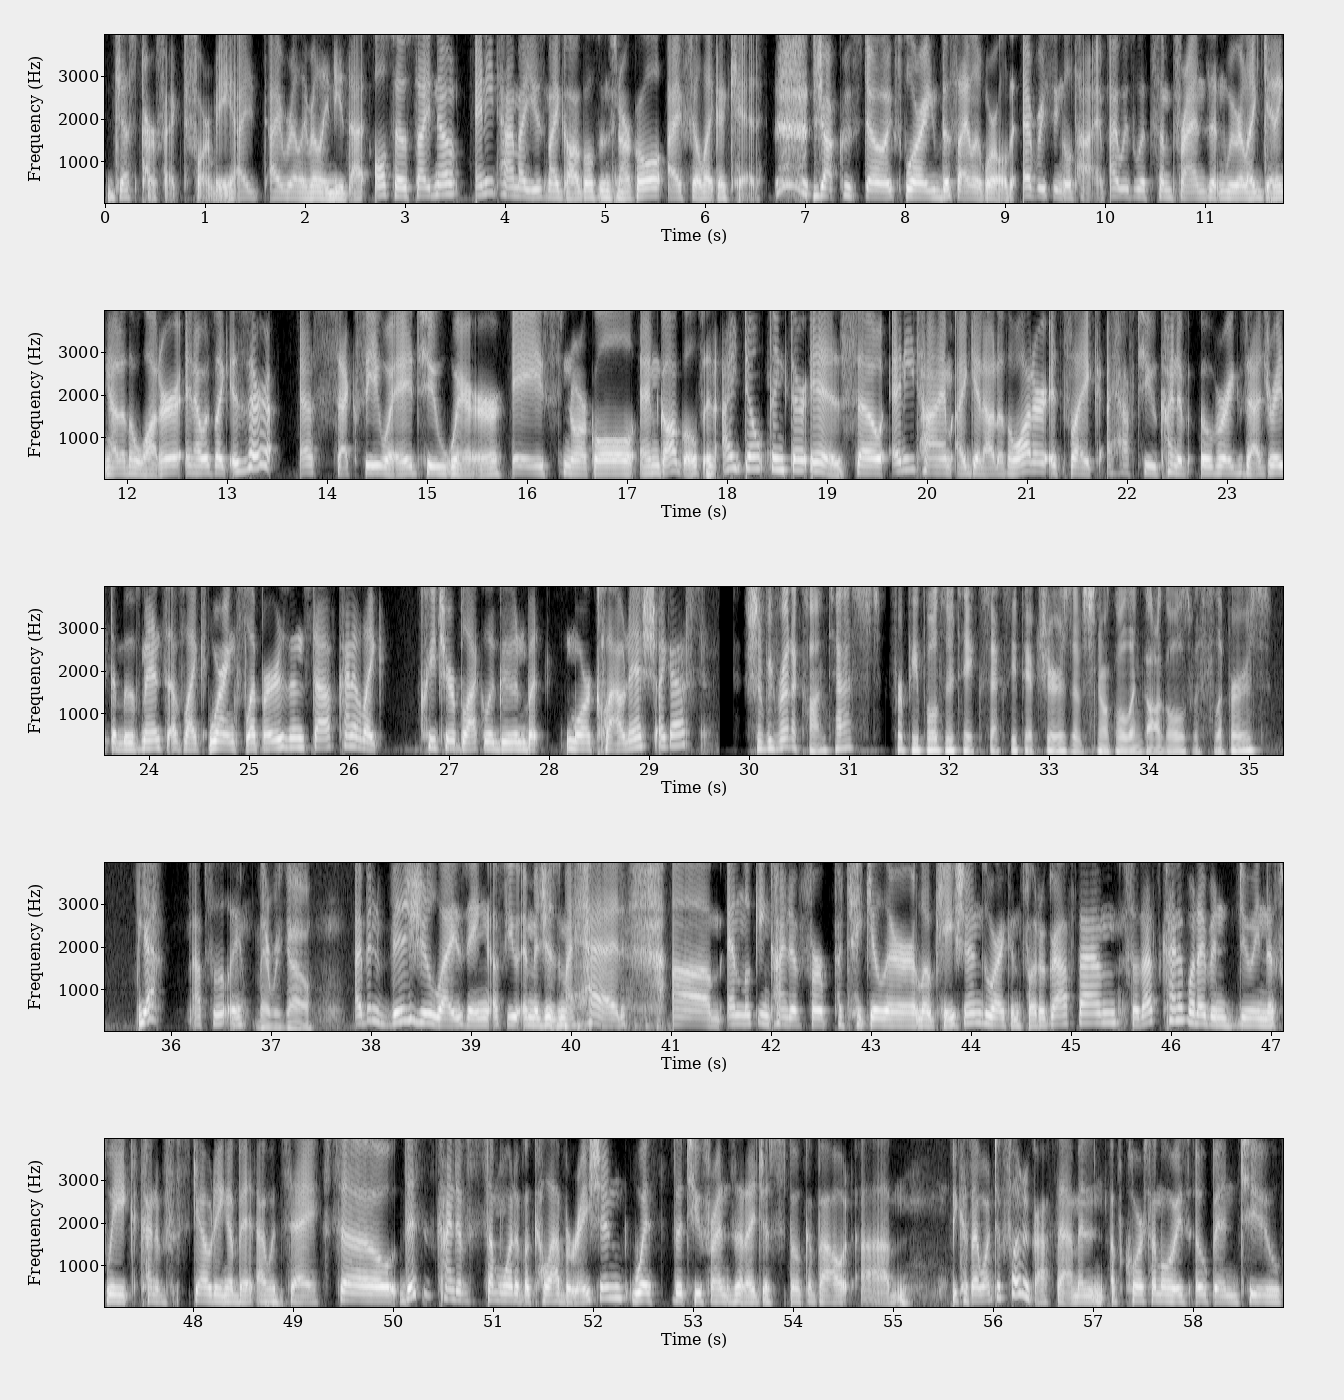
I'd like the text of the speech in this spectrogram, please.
just perfect for me. I, I really, really need that. Also, side note, anytime I use my goggles and snorkel, I feel like a kid. Jacques Cousteau exploring the silent world every single time. I was with some friends and we were like getting out of the water and I was like, is there a sexy way to wear a snorkel and goggles? And I don't think there is. So anytime I get out of the water, it's like I have to kind of over exaggerate the movements of like wearing flippers and stuff, kind of like Creature Black Lagoon, but more clownish, I guess. Should we run a contest for people to take sexy pictures of snorkel and goggles with flippers? Yeah, absolutely. There we go. I've been visualizing a few images in my head um, and looking kind of for particular locations where I can photograph them. So that's kind of what I've been doing this week, kind of scouting a bit, I would say. So this is kind of somewhat of a collaboration with the two friends that I just spoke about. Um, because I want to photograph them. And of course, I'm always open to,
